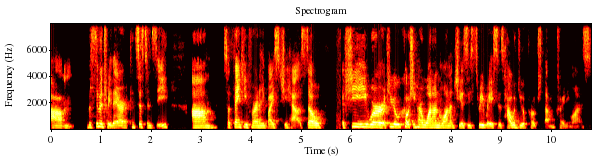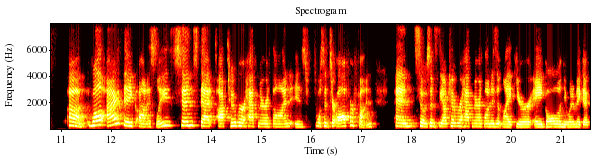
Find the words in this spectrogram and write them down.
um, the symmetry there, consistency. Um, so thank you for any advice she has. So if she were, if you were coaching her one on one and she has these three races, how would you approach them training wise? Um, well, I think honestly, since that October half marathon is well, since they're all for fun, and so since the October half marathon isn't like your a goal and you want to make a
